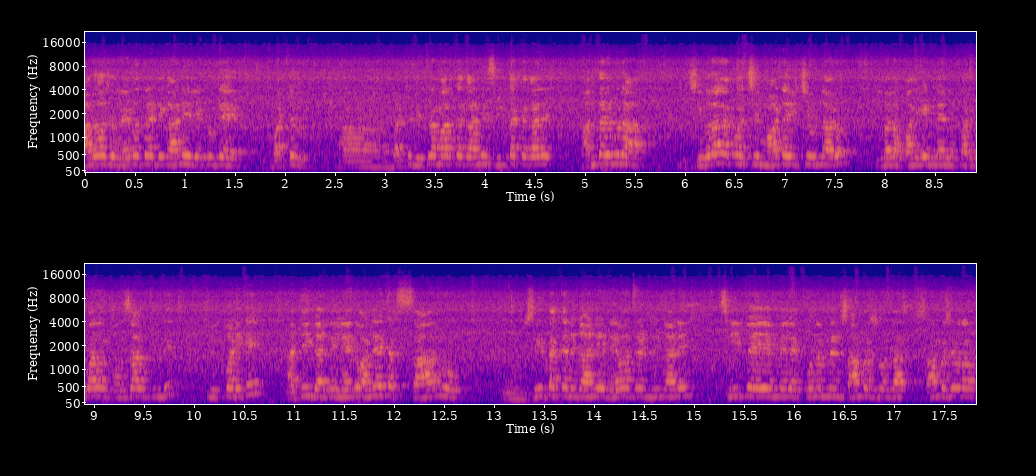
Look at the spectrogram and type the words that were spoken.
ఆ రోజు రేవంత్ రెడ్డి కానీ లేకుంటే బట్టు బట్టి విక్రమార్క కానీ సీతక్క కానీ అందరూ కూడా శిబిరాలకు వచ్చి మాట ఇచ్చి ఉన్నారు. ఇవాళ పదిహేను నెలల పరిపాలన కొనసాగుతుంది. ఇప్పటికీ అతి గతి లేదు. అనేక సార్లు సీతక్కని కానీ రేవంత్ రెడ్డిని కానీ సిపిఐ ఎమ్మెల్యే కూనంనేని సాంబశివ సాంబశివరావు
